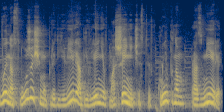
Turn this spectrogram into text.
Военнослужащему предъявили объявление в мошенничестве в крупном размере.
